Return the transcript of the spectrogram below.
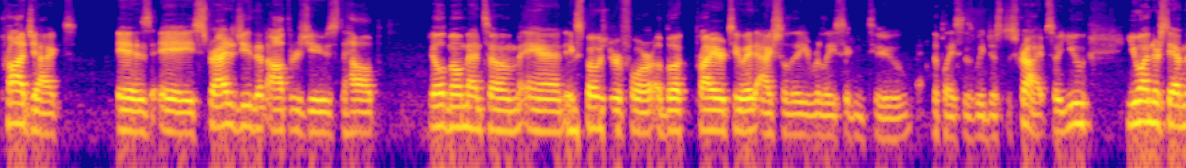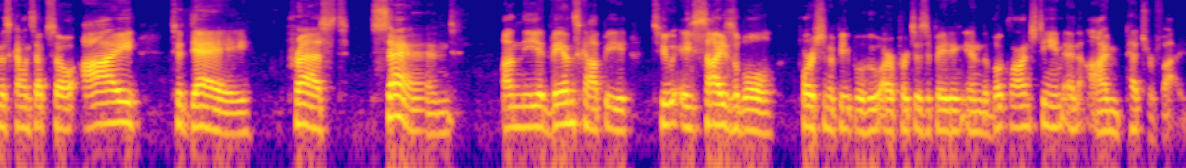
project is a strategy that authors use to help build momentum and mm-hmm. exposure for a book prior to it actually releasing to the places we just described. So, you you understand this concept. So, I today pressed send on the advance copy to a sizable portion of people who are participating in the book launch team, and I'm petrified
